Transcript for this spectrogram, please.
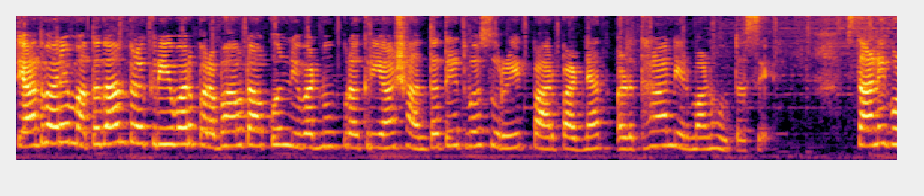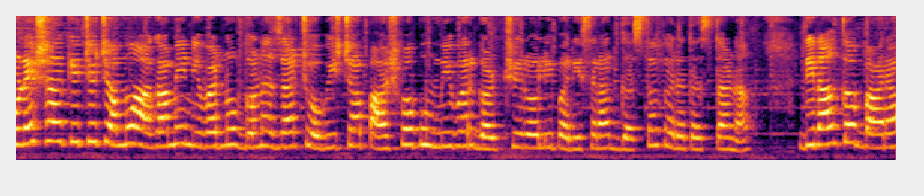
त्याद्वारे मतदान प्रक्रियेवर प्रभाव टाकून निवडणूक प्रक्रिया शांततेत व सुरळीत पार पाडण्यात अडथळा निर्माण होत असे. स्थानिक गुन्हे शाखेचे चमू आगामी निवडणूक दोन हजार चोवीसच्या पार्श्वभूमीवर गडचिरोली परिसरात गस्त करत असताना दिनांक बारा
